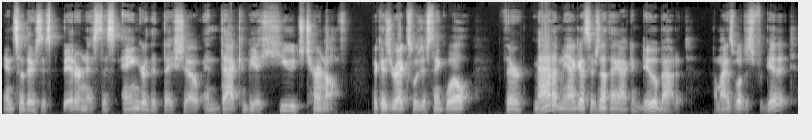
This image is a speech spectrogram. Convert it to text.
And so there's this bitterness, this anger that they show, and that can be a huge turnoff because your ex will just think, well, they're mad at me, I guess there's nothing I can do about it. I might as well just forget it.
